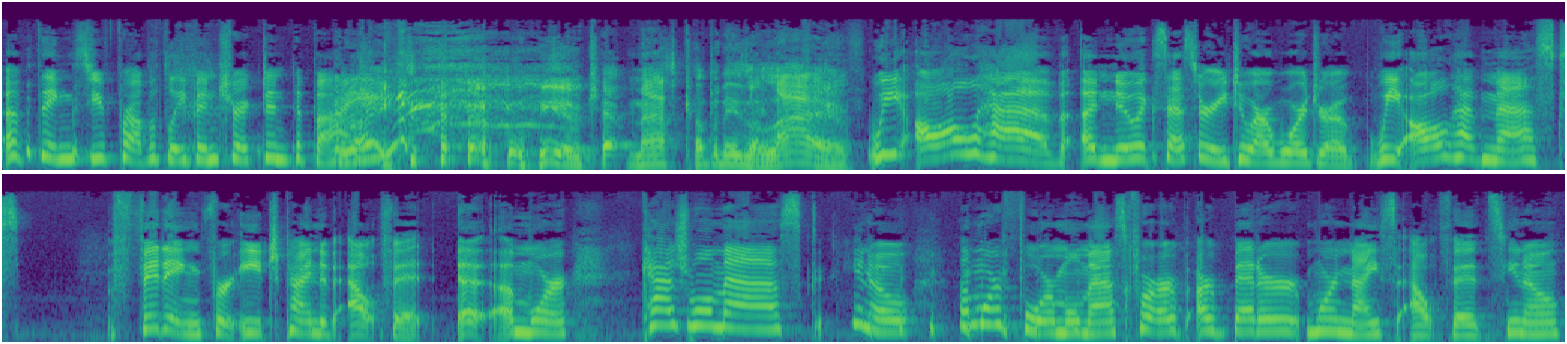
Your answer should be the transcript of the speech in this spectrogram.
of things you've probably been tricked into buying. Right. we have kept mask companies alive. We all have a new accessory to our wardrobe. We all have masks fitting for each kind of outfit. A, a more casual mask, you know, a more formal mask for our, our better, more nice outfits, you know.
